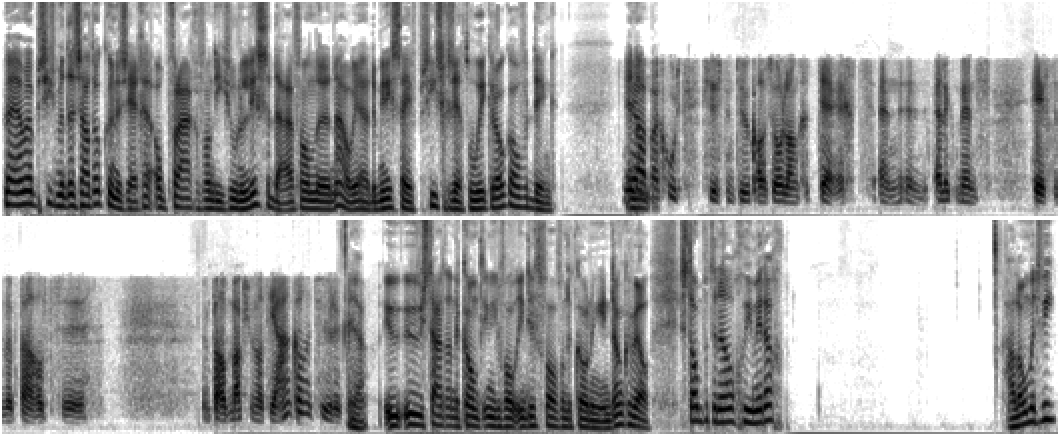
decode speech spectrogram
Nou ja, maar precies, maar dat zou het ook kunnen zeggen... op vragen van die journalisten daar... van, uh, nou ja, de minister heeft precies gezegd hoe ik er ook over denk. En ja, dan... maar goed, ze is natuurlijk al zo lang getergd... en uh, elk mens heeft een bepaald, een bepaald maximum wat hij aan kan natuurlijk. Ja, u, u staat aan de kant in ieder geval in dit geval van de koningin. Dank u wel. Stam.nl, goedemiddag. Hallo, met wie?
